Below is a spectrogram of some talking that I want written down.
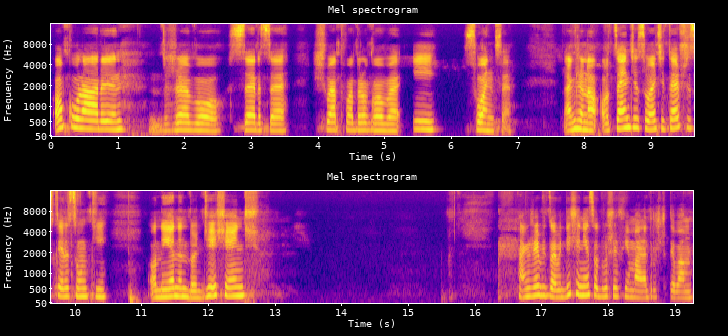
okulary, drzewo, serce, światła drogowe i słońce. Także no, ocencie, słuchajcie, te wszystkie rysunki od 1 do 10. Także widzowie, dzisiaj nieco dłuższy film, ale troszeczkę Wam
